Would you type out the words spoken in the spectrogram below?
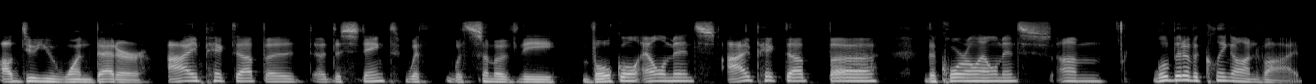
I'll do you one better. I picked up a, a, distinct with with some of the vocal elements. I picked up uh, the choral elements. Um, a little bit of a Klingon vibe,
